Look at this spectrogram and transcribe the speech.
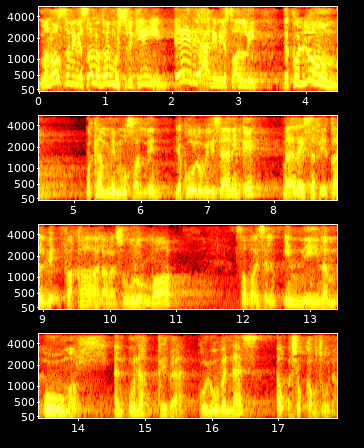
ما نص اللي بيصلوا دول مشركين. إيه يعني بيصلي؟ ده كلهم. وكم من مصل يقول بلسانه إيه؟ ما ليس في قلبه فقال رسول الله صلى الله عليه وسلم إني لم أومر أن أنقب قلوب الناس أو أشق بطونه.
